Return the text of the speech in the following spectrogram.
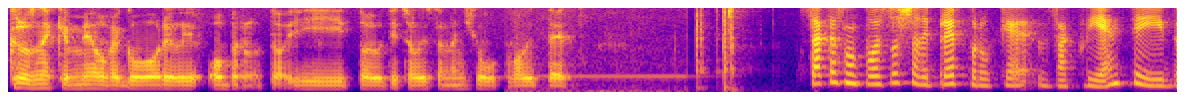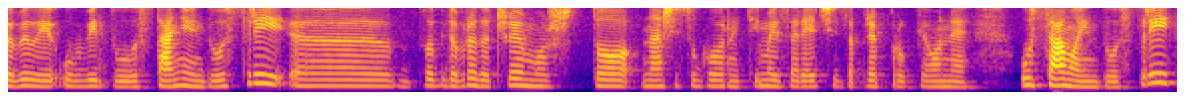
kroz neke mailove govorili obrnuto i to je utjecalo isto na njihovu kvalitetu. Sad kad smo poslušali preporuke za klijente i dobili u stanje u industriji, e, bilo bi dobro da čujemo što naši sugovornici imaju za reći za preporuke one u samoj industriji,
